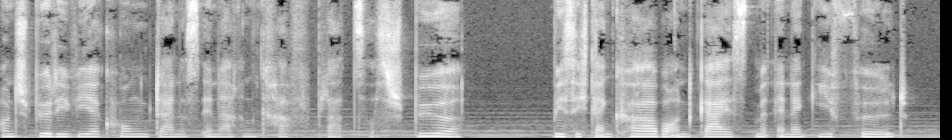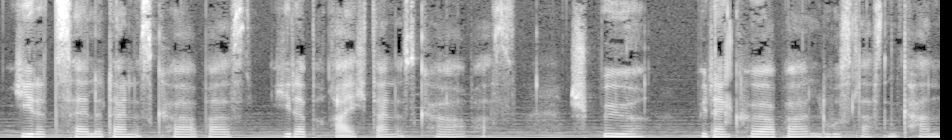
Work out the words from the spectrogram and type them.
Und spür die Wirkung deines inneren Kraftplatzes. Spür, wie sich dein Körper und Geist mit Energie füllt. Jede Zelle deines Körpers, jeder Bereich deines Körpers. Spür, wie dein Körper loslassen kann.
